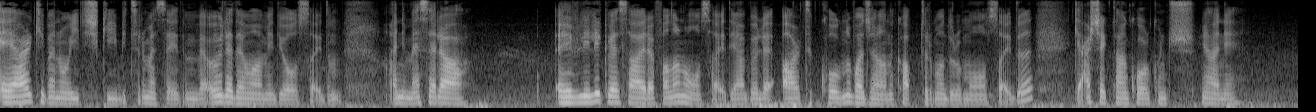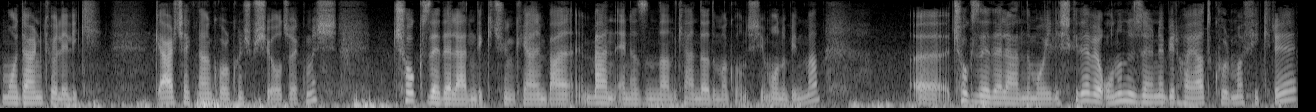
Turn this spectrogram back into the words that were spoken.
eğer ki ben o ilişkiyi bitirmeseydim ve öyle devam ediyor olsaydım hani mesela evlilik vesaire falan olsaydı yani böyle artık kolunu bacağını kaptırma durumu olsaydı gerçekten korkunç yani modern kölelik gerçekten korkunç bir şey olacakmış. Çok zedelendik çünkü yani ben ben en azından kendi adıma konuşayım onu bilmem. Ee, çok zedelendim o ilişkide ve onun üzerine bir hayat kurma fikri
